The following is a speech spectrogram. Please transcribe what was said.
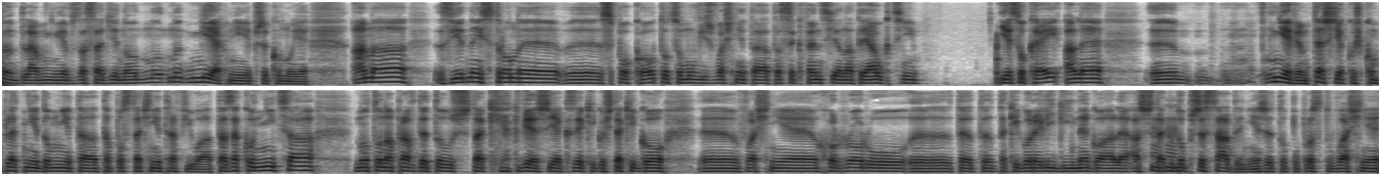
dla mnie w zasadzie no, no, no nijak mnie nie przekonuje. Ana z jednej strony e, spoko, to co mówisz właśnie ta, ta sekwencja na tej aukcji jest ok, ale nie wiem, też jakoś kompletnie do mnie ta, ta postać nie trafiła. Ta zakonnica, no to naprawdę to już tak jak wiesz, jak z jakiegoś takiego e, właśnie horroru e, te, te, takiego religijnego, ale aż tak mhm. tak do przesady, nie? że to po prostu właśnie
